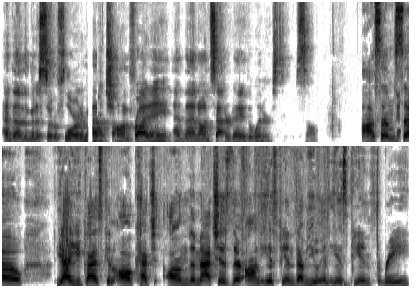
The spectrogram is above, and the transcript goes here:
and then the Minnesota Florida match on Friday and then on Saturday the winners. So Awesome. So, yeah, you guys can all catch um, the matches. They're on ESPNW and ESPN3.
